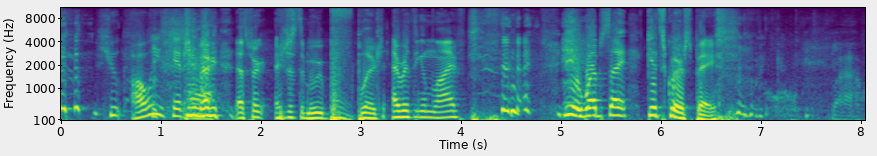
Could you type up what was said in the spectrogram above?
you always hit. Ad. imagine- That's for, it's just a movie. Poof, Blair, everything in life. yeah, website. Get Squarespace. Wow.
